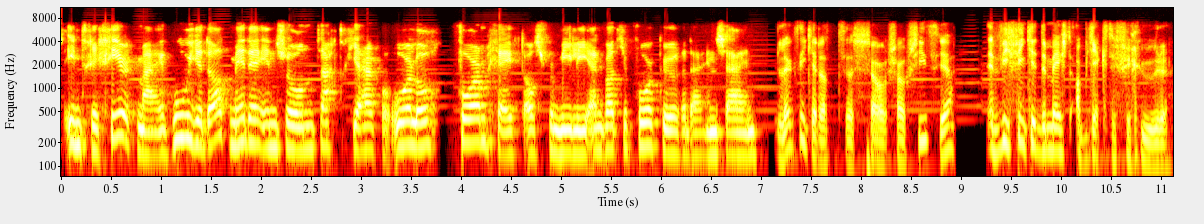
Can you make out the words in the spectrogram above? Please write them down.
intrigeert mij. Hoe je dat midden in zo'n 80-jarige oorlog vormgeeft als familie en wat je voorkeuren daarin zijn. Leuk dat je dat eh, zo, zo ziet, ja. En wie vind je de meest objecte figuren?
